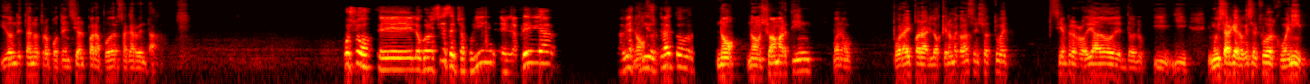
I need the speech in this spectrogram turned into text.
y dónde está nuestro potencial para poder sacar ventaja. Pollo, eh, ¿lo conocías el Chapulín en la previa? ¿Habías tenido trato? No, no, yo a Martín, bueno, por ahí para los que no me conocen, yo estuve siempre rodeado de, y, muy cerca de lo que es el fútbol juvenil.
